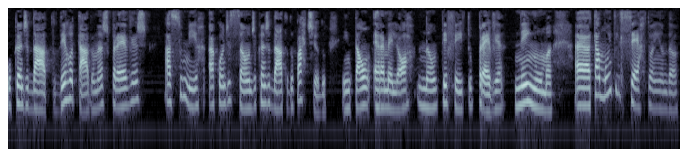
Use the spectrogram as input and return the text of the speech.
o candidato derrotado nas prévias assumir a condição de candidato do partido. Então era melhor não ter feito prévia nenhuma. Está é, uh, muito incerto ainda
